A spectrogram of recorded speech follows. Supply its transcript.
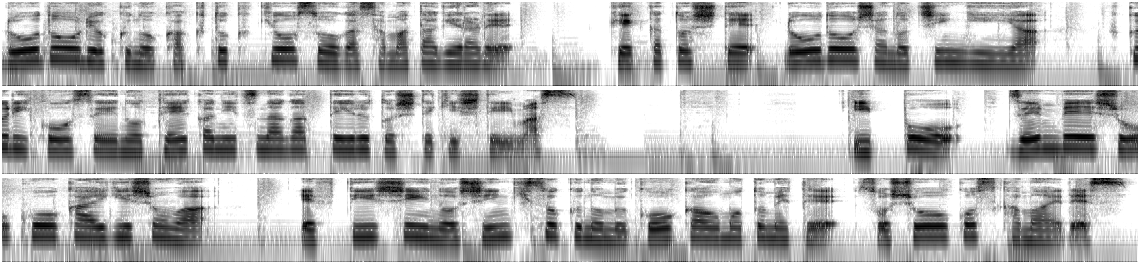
労働力の獲得競争が妨げられ結果として労働者の賃金や福利厚生の低下につながっていると指摘しています一方全米商工会議所は FTC の新規則の無効化を求めて訴訟を起こす構えです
